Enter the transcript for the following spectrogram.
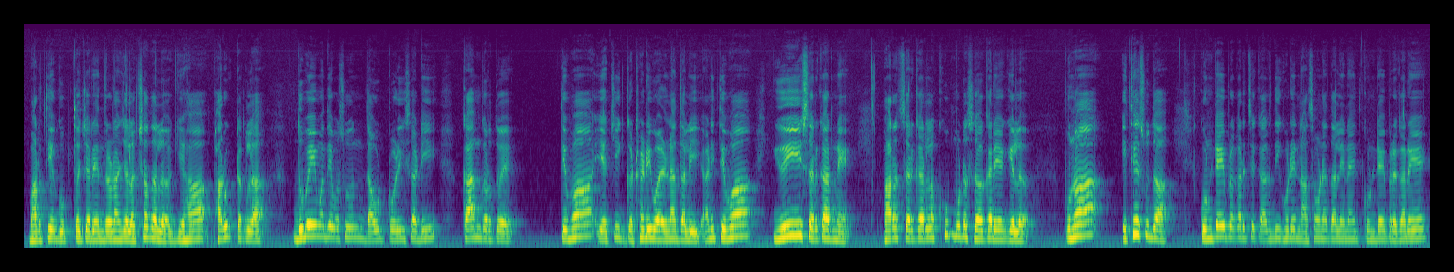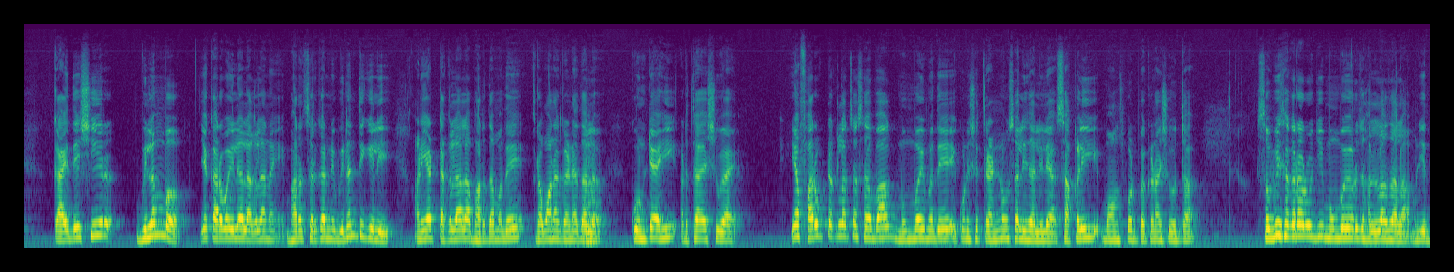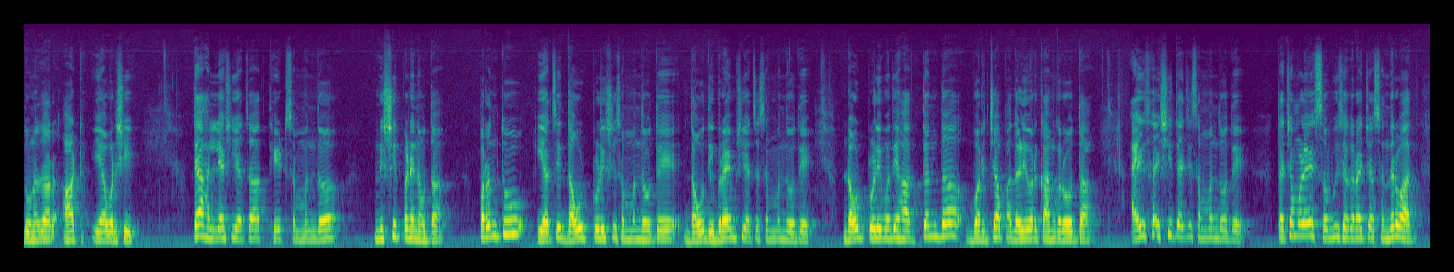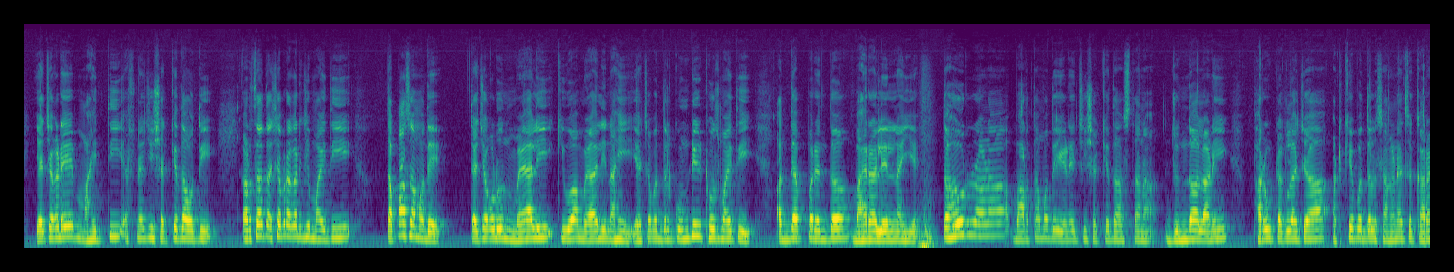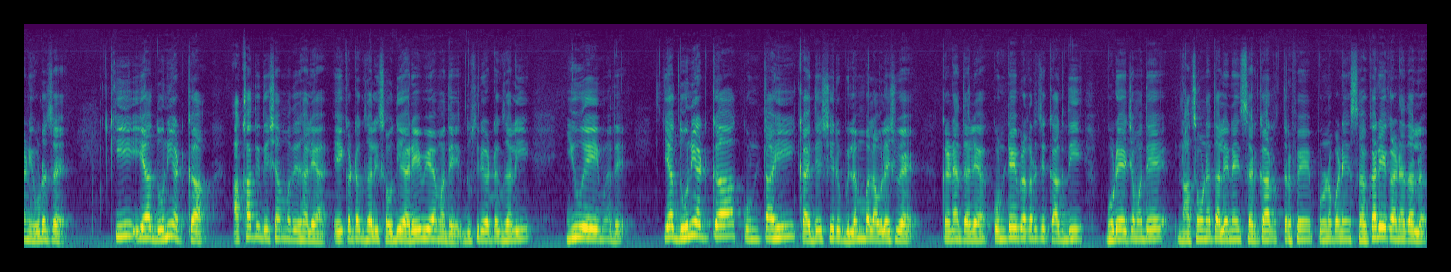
भारतीय गुप्तचर यंत्रणाच्या लक्षात आलं की हा फारुख टकला दुबईमध्ये बसून दाऊद टोळीसाठी काम करतोय. तेव्हा याची गठडी वळण्यात आली आणि तेव्हा यू ए सरकारने भारत सरकारला खूप मोठं सहकार्य केलं. पुन्हा इथे सुद्धा कोणत्याही प्रकारचे कागदी घोडे नाचवण्यात आले नाहीत कोणत्याही प्रकारे कायदेशीर विलंब या कारवाईला लागला नाही. भारत सरकारने विनंती केली आणि या टकलाला भारतामध्ये रवाना करण्यात आलं कोणत्याही अडथळ्याशिवाय. या फारुख टकलाचा सहभाग मुंबईमध्ये एकोणीसशे त्र्याण्णव साली झालेल्या साखळी बॉम्बस्फोट प्रकरणाशी होता. सव्वीस अकरा रोजी मुंबईवर जो हल्ला झाला म्हणजे दोन हजार आठ या वर्षी त्या हल्ल्याशी याचा थेट संबंध निश्चितपणे नव्हता. परंतु याचे दाऊद टोळीशी संबंध होते दाऊद इब्राहिमशी याचे संबंध होते. दाऊद टोळीमध्ये हा अत्यंत वरच्या पातळीवर काम करत होता. आयसाशी त्याचे संबंध होते. त्याच्यामुळे सव्वीस अकराच्या संदर्भात याच्याकडे माहिती असण्याची शक्यता होती. अर्थात अशा प्रकारची माहिती तपासामध्ये त्याच्याकडून मिळाली किंवा मिळाली नाही याच्याबद्दल कोणतीही ठोस माहिती अद्यापपर्यंत बाहेर आलेली नाही आहे तहूर राणा भारतामध्ये येण्याची शक्यता असताना जुंदाल आणि फारूक टकलाच्या अटकेबद्दल सांगण्याचं कारण एवढंच आहे की या दोन्ही अटका आखाती देशांमध्ये झाल्या. एक अटक झाली सौदी अरेबियामध्ये दुसरी अटक झाली यू एमध्ये या दोन्ही अटका कोणताही कायदेशीर विलंब लावल्याशिवाय करण्यात आल्या. कोणत्याही प्रकारचे कागदी घोडे याच्यामध्ये नाचवण्यात आले नाही सरकारतर्फे पूर्णपणे सहकार्य करण्यात आलं.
